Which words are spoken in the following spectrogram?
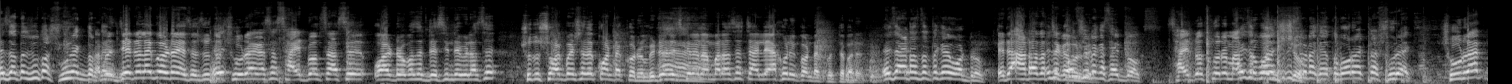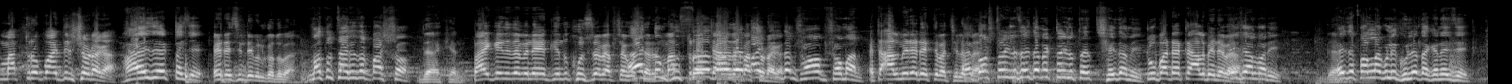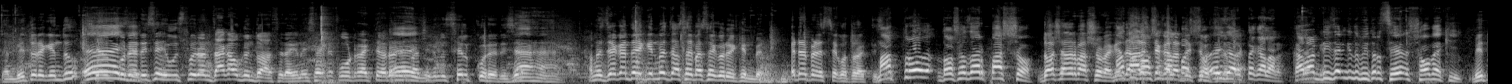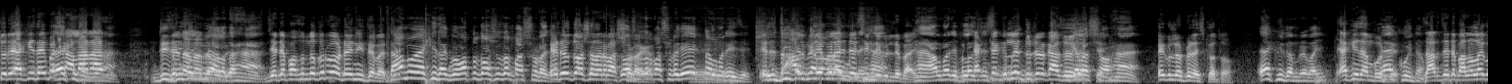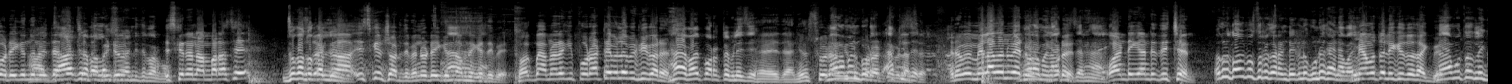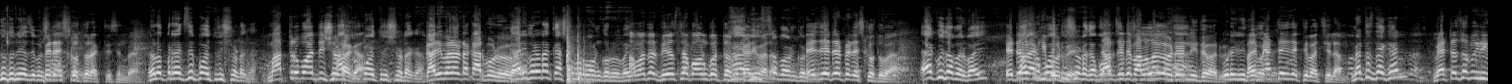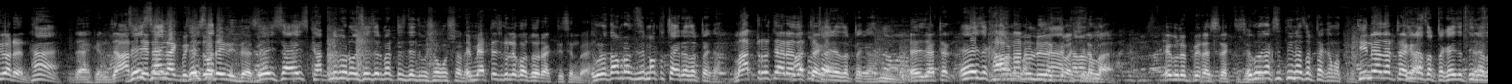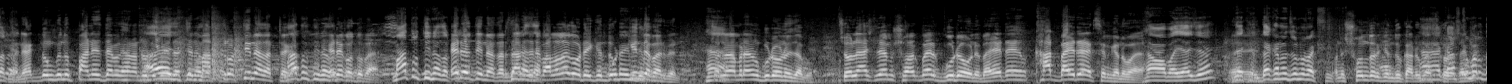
এই জুতা সুর এক দরকার যেটা লাগবে ওটাই আছে জুতা সুর আছে সাইড বক্স আছে ওয়ার্ড্রপ আছে ড্রেসিং টেবিল আছে। শুধু সোহাগ ভাইয়ের সাথে কন্ট্যাক্ট করুন ভিডিও স্ক্রিনে নাম্বার আছে চাইলে এখনই কন্ট্যাক্ট করতে পারেন। এই যে 8000 টাকায় ওয়ার্ড্রপ এটা 8000 টাকা পড়বে টাকা সাইড বক্স সাইড বক্স করে মাত্র 3500 টাকা এত বড় একটা সুর এক। মাত্র 3500 টাকা। হ্যাঁ এই যে একটা যে। এই ড্রেসিং টেবিল কত ভাই মাত্র 4500 দেখেন পাইকারি দামে নেন কিন্তু খুচরা ব্যবসা করছে মাত্র 4500 টাকা। একদম সব সমান। এটা আলমিরা দেখতে পাচ্ছিলাম হ্যাঁ, 10 টা নিলে যাই দাম একটা নিলে সেই দামে টু পার্ট একটা আলমিরা এই যে আলমারি। এই যে পাল্লাগুলি খুলে থাকে না এই যে। ভিতরে কিন্তু সেলফ করে দিছে ইউজ পরিমাণ জায়গাও কিন্তু আছে দেখেন এই সাইডে কোড রাখতে পারেন পাশে কিন্তু সেলফ করে দিছে। হ্যাঁ হ্যাঁ আপনি যেখান থেকে কিনবেন যাচাই বাছাই করে কিনবেন। এটার প্রাইস কত রাখতেছেন? মাত্র 10500 10500 টাকা এটা আরেকটা কালার দেখতে পাচ্ছেন এই যে আরেকটা কালার কালার ডিজাইন কিন্তু ভিতরে সব একই। ভিতরে একই থাকবে কালার আর ডিজাইন কাজ হয়ে গেল এগুলোর প্রাইস কত? একই দাম রে ভাই। একই দাম বলবে যার যেটা ভালো লাগে ওটাই কিন্তু হ্যাঁ, নিতে যার যেটা ভালো লাগে নিতে পারব। স্ক্রিনে নাম্বার আছে। যোগাযোগ করলে স্ক্রিনশট দিবেন ওটাই কিন্তু হ্যাঁ, আপনাকে হ্যাঁ, দিবে। ভাগ ভাই আপনারা কি পোরা টেবিলও বিক্রি করেন? হ্যাঁ ভাই পোরা টেবিলে যে। হ্যাঁ দেন ইউজ করে টেবিল আছে। এটা ভাই মেলামেন ভাই মেলামেন হ্যাঁ। ওয়ারেন্টি গ্যারান্টি দিচ্ছেন? এগুলো বছরের এগুলো খায় না ভাই। লিখিত থাকবে। লিখিত নিয়ে প্রাইস কত রাখতেছেন ভাই? এগুলো প্রাইস 3500 টাকা। মাত্র 3500 টাকা? 3500 টাকা। গাড়ি ভাড়াটা কার পড়বে গাড়ি ভাড়াটা কাস্টমার বহন করবে ভাই। আমাদের বহন করতে হবে হ্যাঁ, গাড়ি ভাড়া। এই যে প্রাইস কত ভাই? একই দামের ভাই। এটা কি পড়বে। যার যেটা ভালো লাগে ওটা নিতে পারবে। হ্যাঁ, ভাই দেখতে পাচ্ছিলাম। দেখেন। বিক্রি করেন? হ্যাঁ। দেখেন যার যেটা লাগবে কিন্তু ওটাই নিতে যেই সাইজ ওই সাইজের দিয়ে দেব সমস্যা নেই। এই গুলো কত রাখতেছেন ভাই? এগুলো দাম রাখতেছি মাত্র 4000 টাকা। মাত্র 4000 টাকা। 4000 টাকা এই যে এই যে খাওয়ানোর দেখতে হ্যাঁ, পাচ্ছিলাম ভাই। এগুলো প্রাইস দেখেন সুন্দর কিন্তু কারু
